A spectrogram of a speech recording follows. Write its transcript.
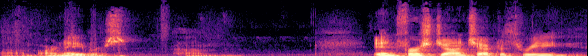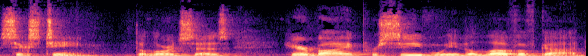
um, our neighbors. Um, in 1 John chapter 3, 16, the Lord says, Hereby perceive we the love of God,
